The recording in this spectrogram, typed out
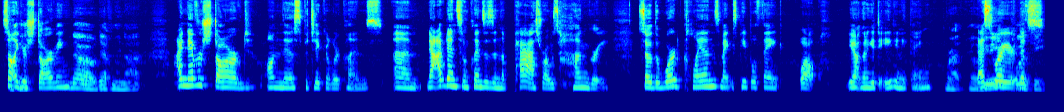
It's not like okay. you're starving. No, definitely not. I never starved on this particular cleanse. Um, now I've done some cleanses in the past where I was hungry. So the word cleanse makes people think, well, you're not going to get to eat anything. Right. Well, That's you where you're- that's- plenty.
